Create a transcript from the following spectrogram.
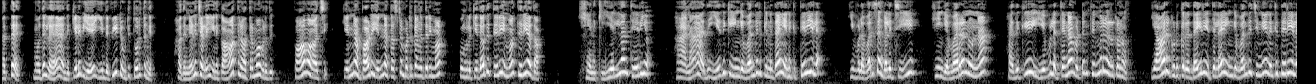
அத்தை முதல்ல அந்த கிழவியை இந்த வீட்டை விட்டு துரத்துங்க. அதை நினைச்சாலே எனக்கு ஆத்திரம் ஆத்திரமா வருது. பாவம் ஆச்சு. என்ன பாடு என்ன கஷ்டப்பட்டிருக்காங்க தெரியுமா? உங்களுக்கு ஏதாவது தெரியுமா தெரியாதா? எனக்கு எல்லாம் தெரியும். ஆனா அது எதுக்கு இங்க வந்திருக்குன்னு தான் எனக்கு தெரியல. இவ்வளவு வருஷம் கழிச்சு இங்க வரணும்னா அதுக்கு எவ்வளவு தெனாவட்டும் திமிரம் இருக்கணும். யாரு கொடுக்குற தைரியத்தில் இங்கே வந்துச்சுன்னு எனக்கு தெரியல.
